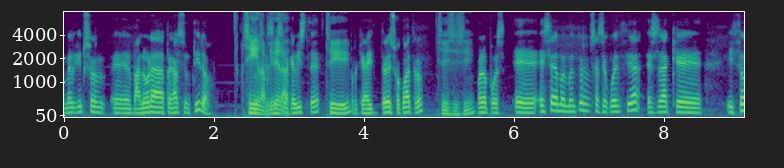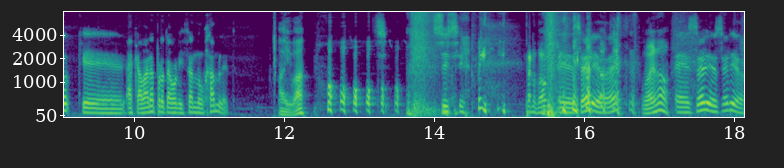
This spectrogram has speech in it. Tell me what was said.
Mel Gibson eh, valora pegarse un tiro. Sí, en la si es primera. la que viste, Sí, porque hay tres o cuatro. sí, sí, sí. Bueno, pues eh, ese momento, esa secuencia, es la que hizo que acabara protagonizando un Hamlet. Ahí va. Sí, sí. Perdón. En serio, ¿eh? Bueno, En serio, en serio.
